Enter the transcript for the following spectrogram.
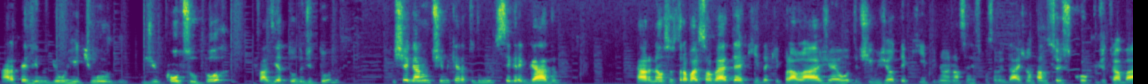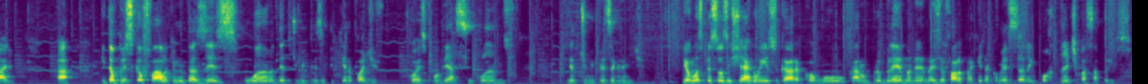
cara, ter vindo de um ritmo de consultor, que fazia tudo de tudo, e chegar num time que era tudo muito segregado. Cara, não, seus trabalhos só vai até aqui, daqui para lá já é outro time, já é outra equipe, não é nossa responsabilidade, não está no seu escopo de trabalho, tá? Então, por isso que eu falo que muitas vezes um ano dentro de uma empresa pequena pode corresponder a cinco anos dentro de uma empresa grande. E algumas pessoas enxergam isso, cara, como cara, um problema, né? Mas eu falo para quem está começando, é importante passar por isso.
